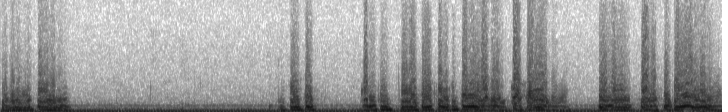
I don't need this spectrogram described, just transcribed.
จะไม่เห็นตัวเองคนที่กลุ่มที่คือเราสองคนคุณจำไม่หมดเลยกอดจำไม่หมแเลยว่าหนึ่งมันปวดหัวที่แน่นนี่หรือว่า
